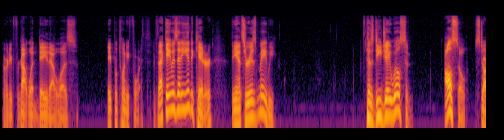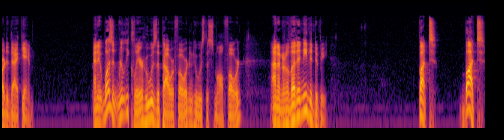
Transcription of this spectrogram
I already forgot what day that was, April 24th. If that game is any indicator, the answer is maybe. Because DJ Wilson also started that game. And it wasn't really clear who was the power forward and who was the small forward. And I don't know that it needed to be. But, but,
